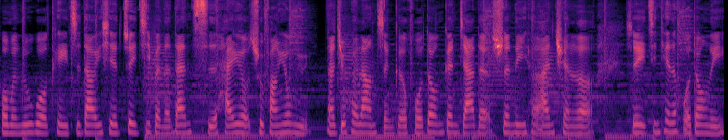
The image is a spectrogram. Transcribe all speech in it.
我们如果可以知道一些最基本的单词，还有厨房用语。那就会让整个活动更加的顺利和安全了。所以今天的活动里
